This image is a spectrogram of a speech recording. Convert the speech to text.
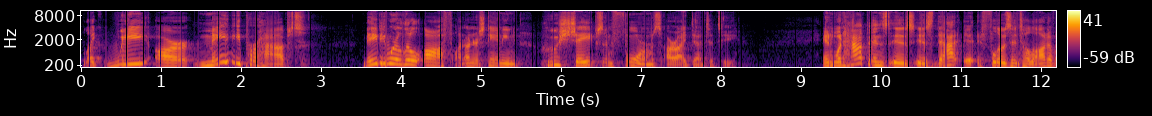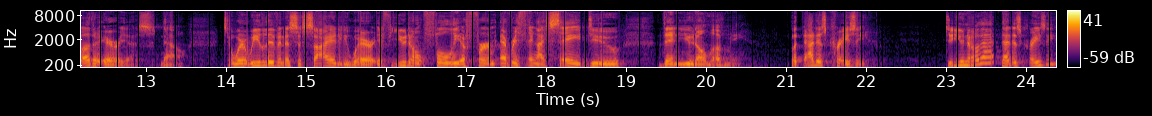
Like, we are maybe perhaps, maybe we're a little off on understanding who shapes and forms our identity. And what happens is, is that it flows into a lot of other areas now, to where we live in a society where if you don't fully affirm everything I say, do, then you don't love me. But that is crazy. Do you know that? That is crazy.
